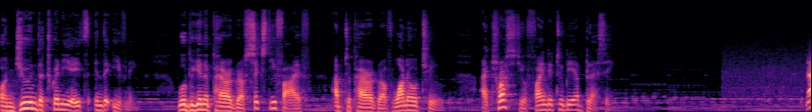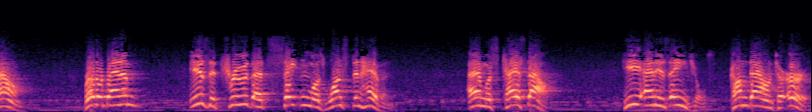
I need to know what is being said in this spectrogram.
on June the 28th in the evening. We'll begin at paragraph 65 up to paragraph 102. I trust you'll find it to be a blessing. Now, Brother Branham, is it true that Satan was once in heaven and was cast out? He and his angels come down to earth.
